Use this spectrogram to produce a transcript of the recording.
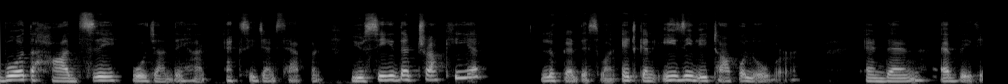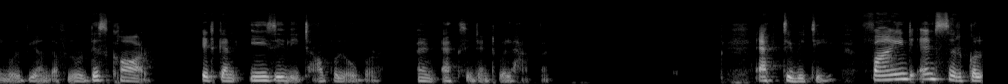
ਬਹੁਤ ਹਾਦਸੇ ਹੋ ਜਾਂਦੇ ਹਨ। Accidents happen you see the truck here look at this one it can easily topple over and then everything will be on the floor this car it can easily topple over and accident will happen activity. Find and circle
